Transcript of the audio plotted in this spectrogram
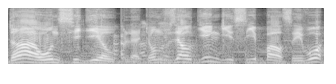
Да, он сидел, блядь. Он взял деньги и съебался. Его,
